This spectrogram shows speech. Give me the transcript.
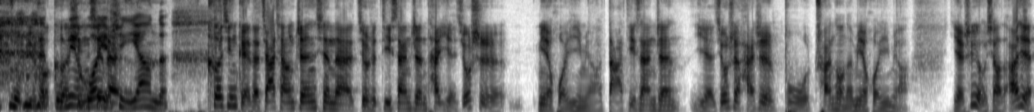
就比如说，灭活也是一样的。科兴给的加强针，现在就是第三针，它也就是灭活疫苗，打第三针，也就是还是补传统的灭活疫苗。也是有效的，而且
